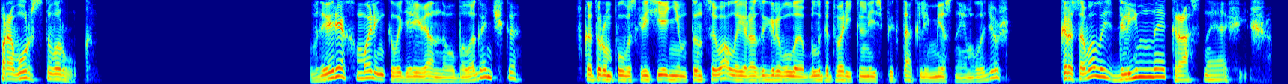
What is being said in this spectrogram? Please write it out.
Проворство рук. В дверях маленького деревянного балаганчика, в котором по воскресеньям танцевала и разыгрывала благотворительные спектакли местная молодежь, красовалась длинная красная афиша.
